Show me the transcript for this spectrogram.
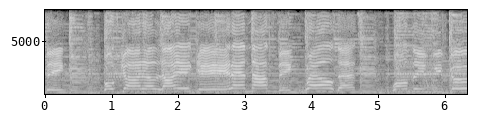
think both kinda like it. And I think, well, that's one thing we've got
